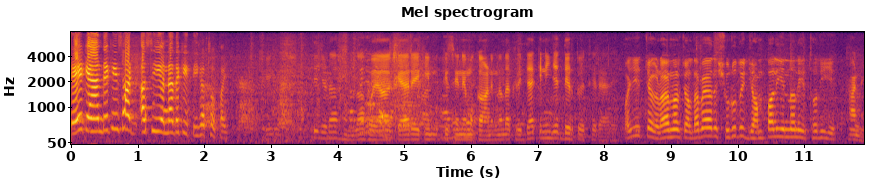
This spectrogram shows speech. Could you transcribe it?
ਇਹ ਕਹਿੰਦੇ ਕਿ ਸਾਡ- ਅਸੀਂ ਇਹਨਾਂ ਦੇ ਕੀਤੀ ਹੱਥੋਂ ਪਾਈ। ਠੀਕ ਹੈ। ਇਹ ਜਿਹੜਾ ਹਮਲਾ ਹੋਇਆ ਕਹਿ ਰਹੇ ਕਿ ਕਿਸੇ ਨੇ ਮਕਾਨ ਇਹਨਾਂ ਦਾ ਖਰੀਦਿਆ ਕਿੰਨੀ ਜੇ ਦੇਰ ਤੋਂ ਇੱਥੇ ਰਹਿ ਰਹੇ? ਭਾਜੀ ਇਹ ਝਗੜਾ ਨਾਲ ਚੱਲਦਾ ਪਿਆ ਤੇ ਸ਼ੁਰੂ ਤੋਂ ਹੀ ਜੰਪ ਵਾਲੀ ਇਹਨਾਂ ਦੀ ਇੱਥੋਂ ਦੀ ਹੈ ਹਾਂਜੀ।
